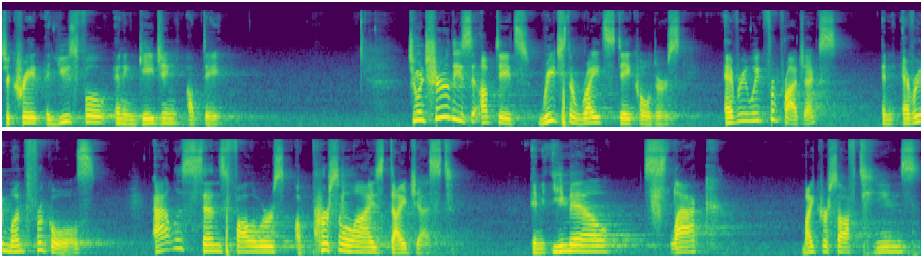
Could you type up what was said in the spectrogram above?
to create a useful and engaging update. To ensure these updates reach the right stakeholders every week for projects and every month for goals, Atlas sends followers a personalized digest in email, Slack, Microsoft Teams,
